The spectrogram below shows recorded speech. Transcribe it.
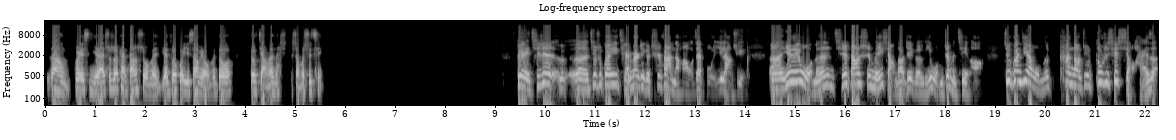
让 Grace 你来说说看，当时我们圆桌会议上面，我们都都讲了哪什么事情？对，其实呃，就是关于前面这个吃饭的哈，我再补一两句。嗯、呃，因为我们其实当时没想到这个离我们这么近啊。最关键，我们看到就都是些小孩子。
